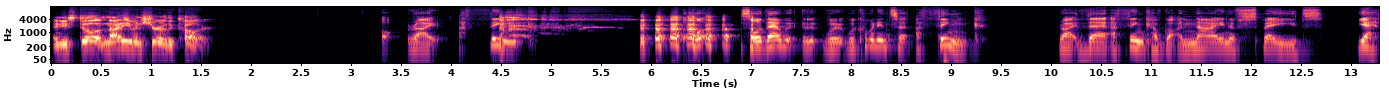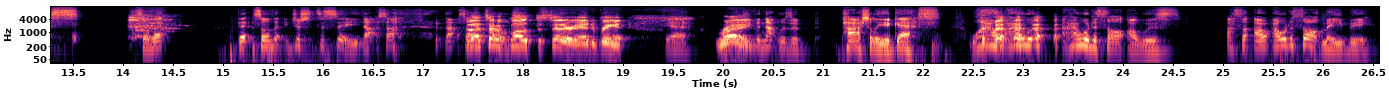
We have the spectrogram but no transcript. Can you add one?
And you're still not even sure of the color. Oh, right. I think. So there we, we're, we're coming into. I think. Right there. I think I've got a nine of spades. Yes. So that. that so that just to see. That's how. That's how. that's how close. to center you had to bring it. Yeah. Right. Even that was a partially a guess. Wow. I would. I would have thought I was. I thought. I, I would have thought maybe.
